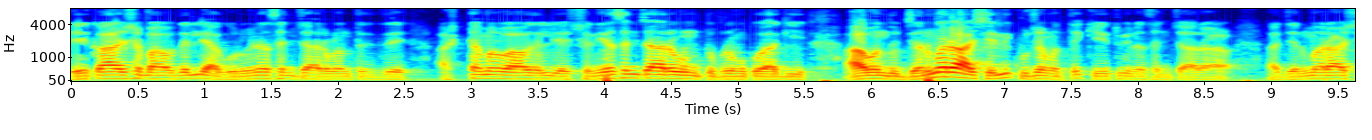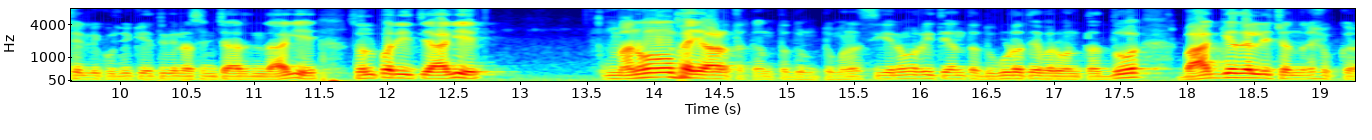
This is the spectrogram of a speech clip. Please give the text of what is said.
ಏಕಾದಶ ಭಾವದಲ್ಲಿ ಆ ಗುರುವಿನ ಸಂಚಾರವಂಥದ್ದಿದೆ ಅಷ್ಟಮ ಭಾವದಲ್ಲಿ ಶನಿಯ ಸಂಚಾರ ಉಂಟು ಪ್ರಮುಖವಾಗಿ. ಆ ಒಂದು ಜನ್ಮರಾಶಿಯಲ್ಲಿ ಕುಜ ಮತ್ತು ಕೇತುವಿನ ಸಂಚಾರ. ಆ ಜನ್ಮರಾಶಿಯಲ್ಲಿ ಕುಜ ಕೇತುವಿನ ಸಂಚಾರದಿಂದಾಗಿ ಸ್ವಲ್ಪ ರೀತಿಯಾಗಿ ಮನೋಭಯ ಆಳ್ತಕ್ಕಂಥದ್ದುಂಟು ಮನಸ್ಸಿಗೆ ಏನೋ ರೀತಿಯಂಥ ದುಗುಡತೆ ಬರುವಂಥದ್ದು, ಭಾಗ್ಯದಲ್ಲಿ ಚಂದ್ರ ಶುಕ್ರ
